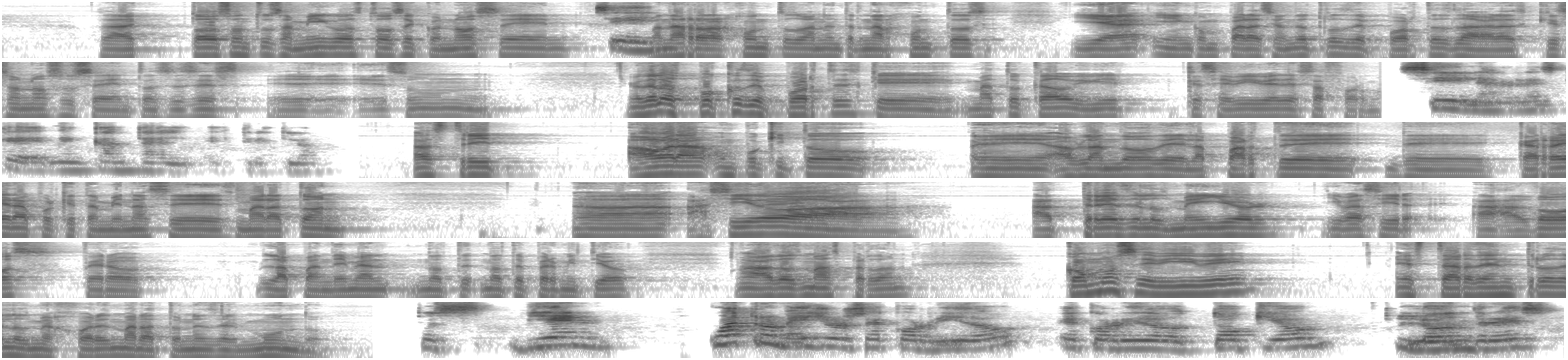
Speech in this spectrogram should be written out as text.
O sea, todos son tus amigos, todos se conocen, van a rodar juntos, van a entrenar juntos. Y, y, en comparación de otros deportes, la verdad es que eso no sucede. Entonces es, eh, es un... Es de los pocos deportes que me ha tocado vivir que se vive de esa forma. Sí, la verdad es que me encanta el, triatlón. Astrid, ahora un poquito eh, hablando de la parte de, carrera, porque también haces maratón. Uh, has ido a, a tres de los major, ibas a ir a dos, pero la pandemia no te, no te permitió a dos más, perdón. ¿Cómo se vive estar dentro de los mejores maratones del mundo? Pues bien, cuatro majors he corrido. He corrido Tokio, Londres,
